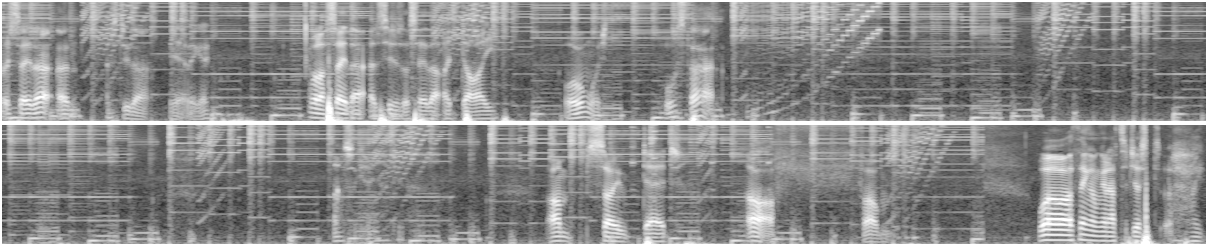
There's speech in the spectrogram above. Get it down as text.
I say that and let's do that. Yeah, there we go. Well, I say that, as soon as I say that, I die. Or almost. What's that? That's okay. I'm so dead. Oh, um. Well, I think I'm gonna have to just like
